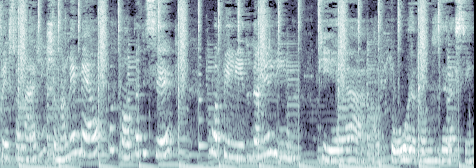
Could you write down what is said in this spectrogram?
personagem chama Memel por conta de ser o apelido da Melina, que é a autora, vamos dizer assim,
